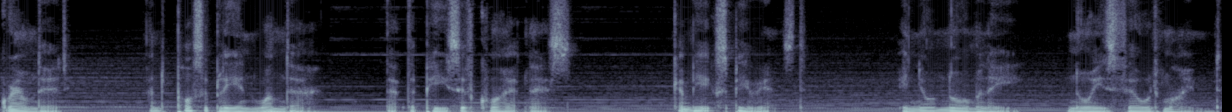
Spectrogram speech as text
grounded, and possibly in wonder that the peace of quietness can be experienced in your normally noise filled mind.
